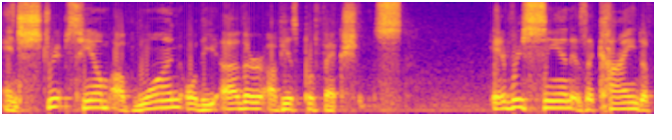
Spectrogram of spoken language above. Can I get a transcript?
and strips him of one or the other of his perfections. Every sin is a kind of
